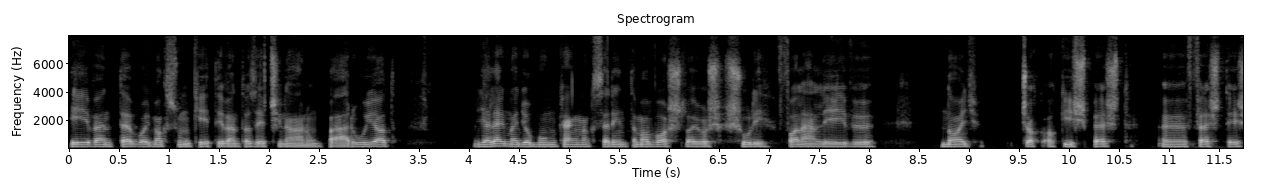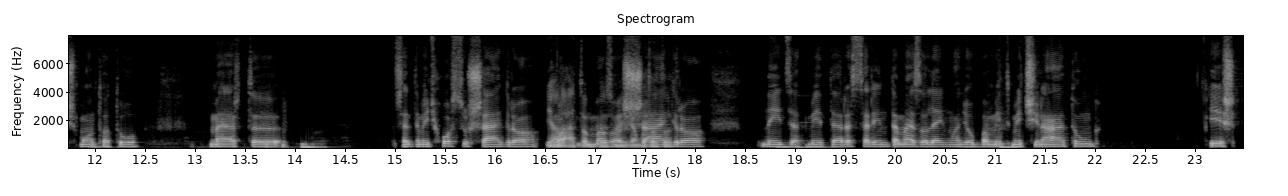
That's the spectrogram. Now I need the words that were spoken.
évente, vagy maximum két évente azért csinálunk pár újat. Ugye a legnagyobb munkánknak szerintem a Vaslajos suli falán lévő nagy, csak a Kispest ö, festés mondható, mert ö, szerintem egy hosszúságra, ja, látom, magasságra, négyzetméterre szerintem ez a legnagyobb, amit mi csináltunk, és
